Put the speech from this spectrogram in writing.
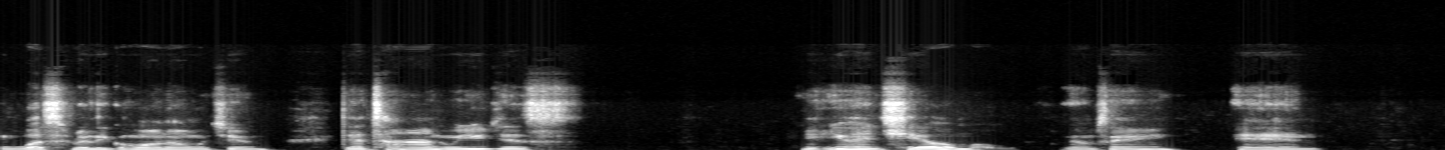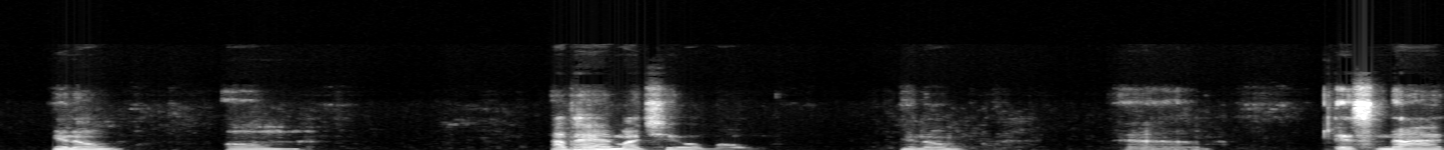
what's really going on with you. There are times when you just you're in chill mode. You know what I'm saying? And you know, um, I've had my chill mode. You know, um, it's not.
